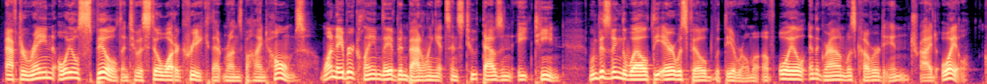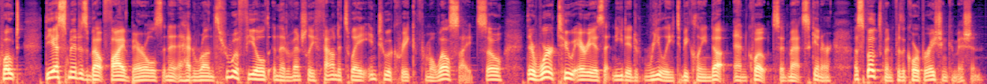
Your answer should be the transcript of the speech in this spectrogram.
After rain, oil spilled into a Stillwater creek that runs behind homes. One neighbor claimed they have been battling it since 2018. When visiting the well, the air was filled with the aroma of oil and the ground was covered in dried oil. Quote, the estimate is about five barrels, and it had run through a field and then eventually found its way into a creek from a well site. So there were two areas that needed really to be cleaned up, end quote, said Matt Skinner, a spokesman for the Corporation Commission.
